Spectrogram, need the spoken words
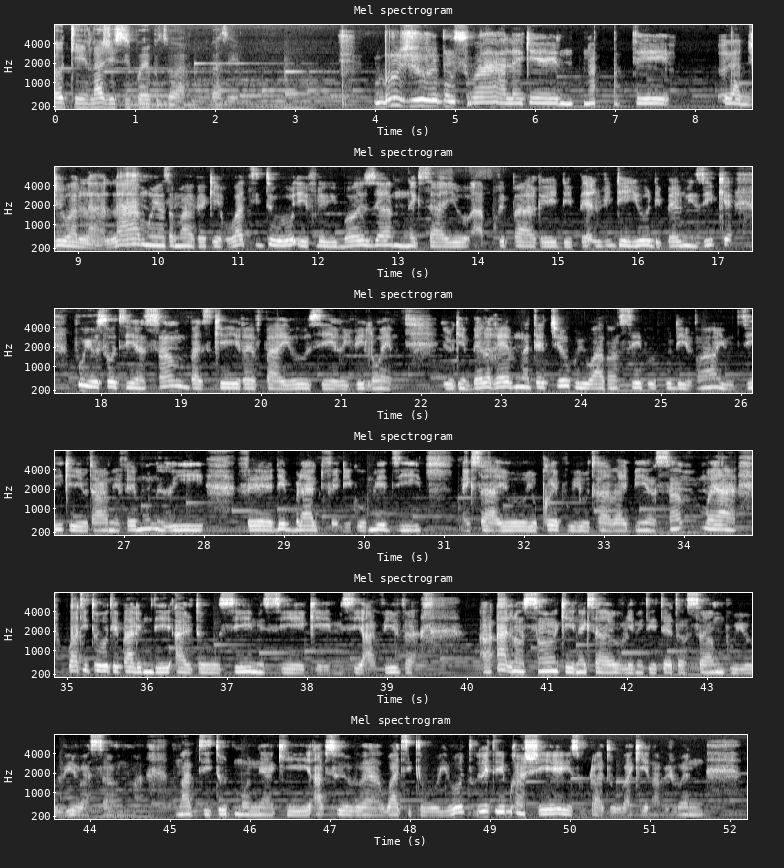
Ok, là je suis prêt pour toi. Vas-y. Bonjour et bonsoir avec notre radio là. Là, moi ensemble avec Roi Tito et Fleury Boz, Nexayo a préparé des belles vidéos, des belles musiques pour yo sortir ensemble parce que rêve pas yo c'est arriver loin. Yo gen bel rêve dans tête pour yo avancer pour pour devant, yo dit que yo t'a faire des blagues, faire des comédies. Mek sa yo, yo pre pou yo travay bi ansam. Mwen watito te pale mde alto osi, misi ke misi aviv al ansan ke nek sa yo vle mette tet ansam pou yo viv ansam. Map di tout moun ki apsuv watito yo, yo te branche sou plato wakye napjwen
